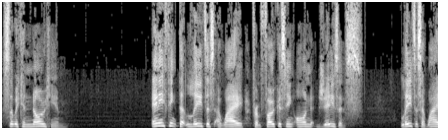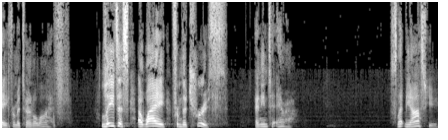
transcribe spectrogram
so that we can know him. Anything that leads us away from focusing on Jesus leads us away from eternal life, leads us away from the truth and into error. So let me ask you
